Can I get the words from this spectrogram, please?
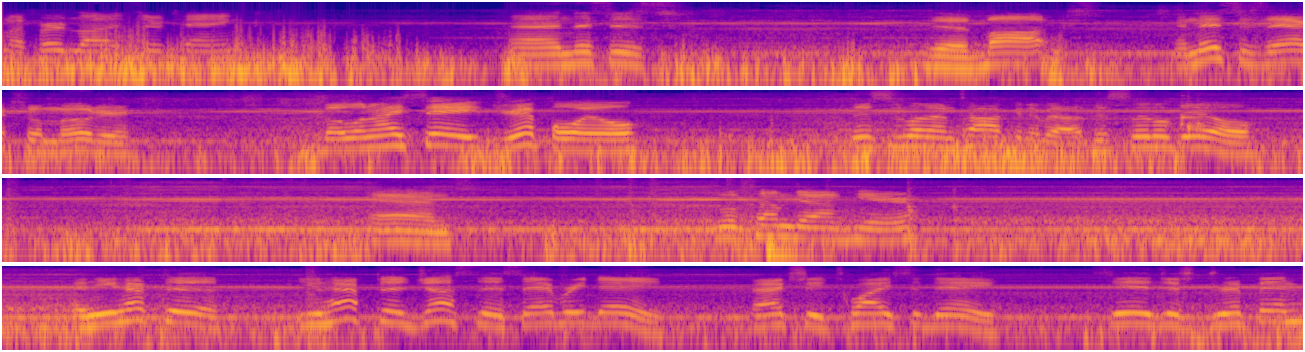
my fertilizer tank, and this is the box, and this is the actual motor. But when I say drip oil, this is what I'm talking about, this little deal. And we'll come down here. And you have to you have to adjust this every day. Actually twice a day. See it just dripping?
